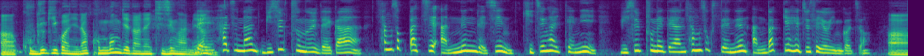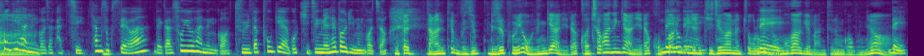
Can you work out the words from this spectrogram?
아, 국유기관이나 공공재단에 기증하면 네. 하지만 미술품을 내가 상속받지 않는 대신 기증할 테니 미술품에 대한 상속세는 안 받게 해주세요인 거죠. 아. 포기하는 거죠, 같이. 상속세와 내가 소유하는 거 둘 다 포기하고 기증을 해버리는 거죠. 그러니까 나한테 미술, 미술품이 오는 게 아니라 거쳐가는 게 아니라 곧바로 네, 네. 그냥 기증하는 쪽으로 네. 넘어가게 만드는 거군요. 네.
